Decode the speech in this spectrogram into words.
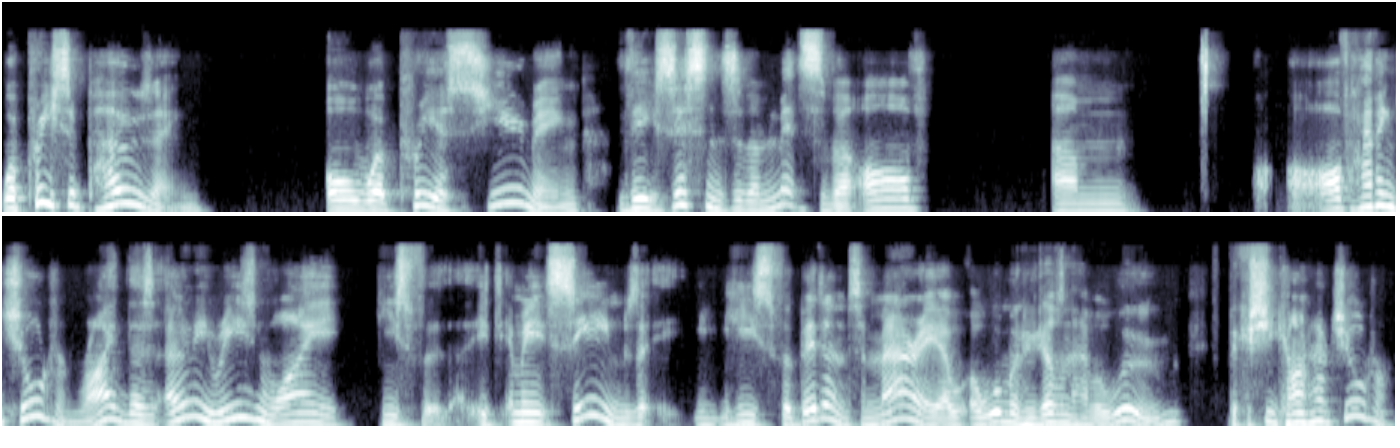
we're presupposing or we're pre-assuming the existence of a mitzvah of um, of having children, right? There's only reason why he's. It, I mean, it seems that he's forbidden to marry a, a woman who doesn't have a womb because she can't have children.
